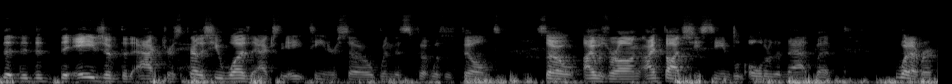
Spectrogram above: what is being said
the, the, the, the age of the actress, apparently she was actually 18 or so when this was filmed. So I was wrong. I thought she seemed older than that, but whatever.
